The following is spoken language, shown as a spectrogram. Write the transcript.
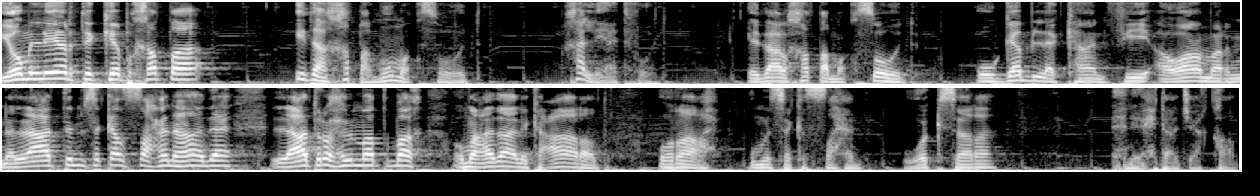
يوم اللي يرتكب خطأ إذا خطأ مو مقصود خليها تفوت. إذا الخطأ مقصود وقبله كان في أوامر إن لا تمسك الصحن هذا لا تروح المطبخ ومع ذلك عارض وراح ومسك الصحن وكسره هنا يحتاج عقاب.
